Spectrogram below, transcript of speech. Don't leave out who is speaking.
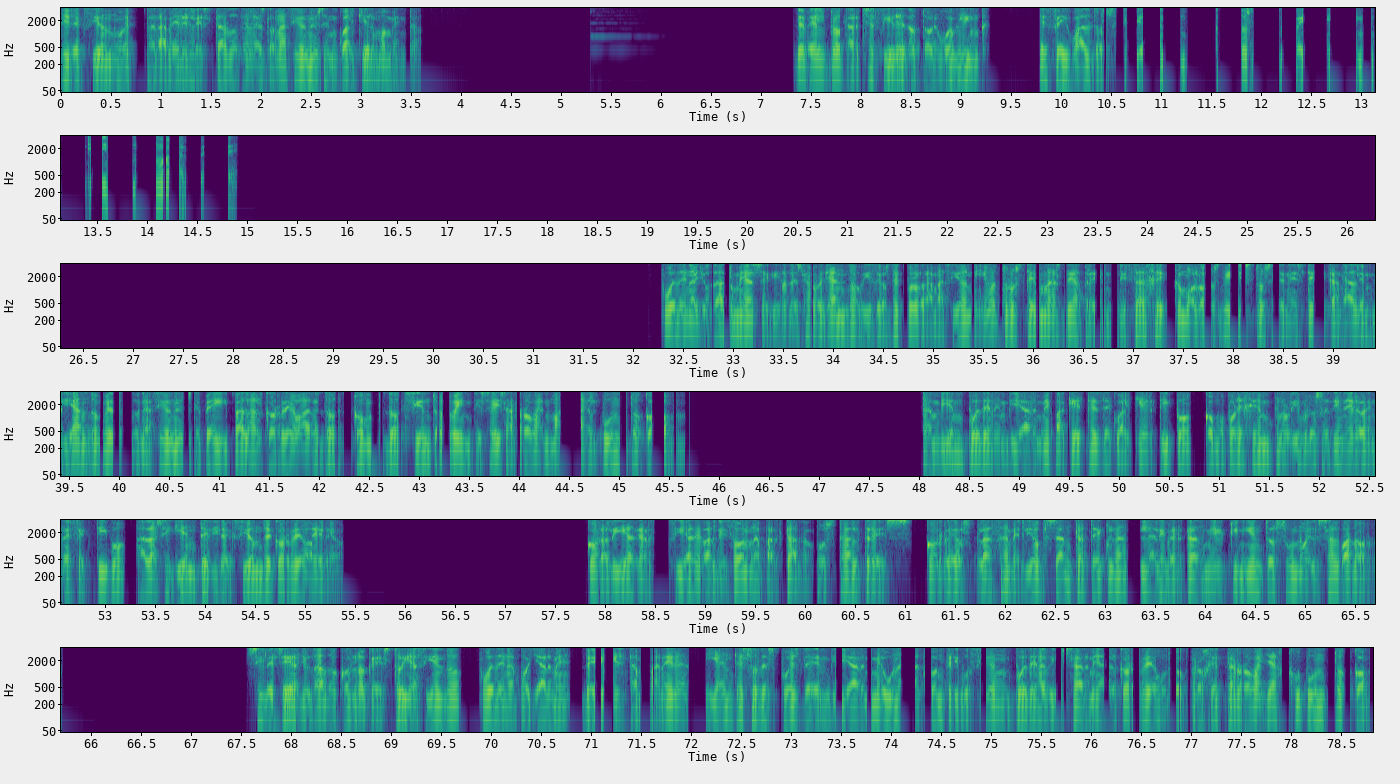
Speaker 1: Dirección web para ver el estado de las donaciones en cualquier momento. Debel.archefire.org F igual 200. Pueden ayudarme a seguir desarrollando vídeos de programación y otros temas de aprendizaje como los vistos en este canal enviándome donaciones de PayPal al correo al.com.126.mail.com. También pueden enviarme paquetes de cualquier tipo, como por ejemplo libros o dinero en efectivo, a la siguiente dirección de correo aéreo. Coralía García de Valdizón Apartado Postal 3, Correos Plaza Meliot Santa Tecla, La Libertad 1501 El Salvador. Si les he ayudado con lo que estoy haciendo, pueden apoyarme, de esta manera, y antes o después de enviarme una contribución pueden avisarme al correo autoproject.yahoo.com.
